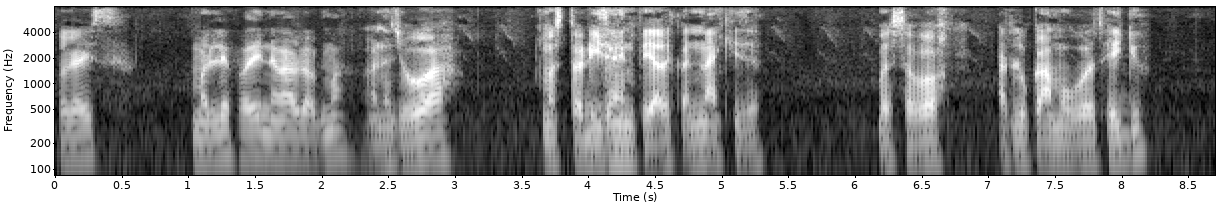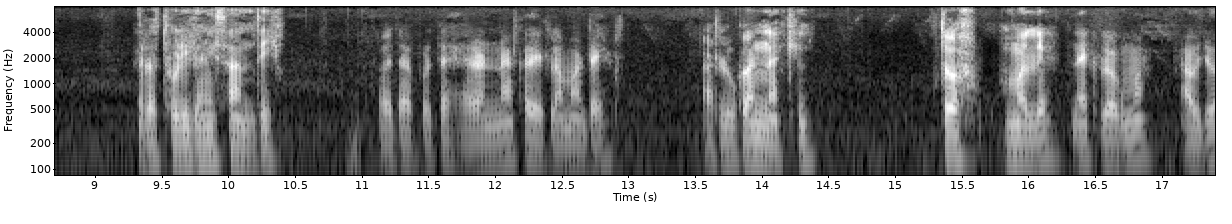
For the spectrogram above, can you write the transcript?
તો ગાઈસ મળીએ ફરી નવા બ્લોગમાં અને જોવા મસ્ત ડિઝાઇન તૈયાર કરી નાખી છે બસ હવે આટલું કામ ઓવર થઈ ગયું એટલે થોડી ઘણી શાંતિ વધારે પડતા હેરાન ના કરે એટલા માટે આટલું કરી નાખ્યું તો મળીએ નેક્સ્ટ બ્લોગમાં આવજો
